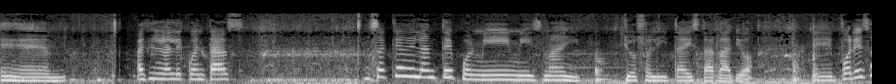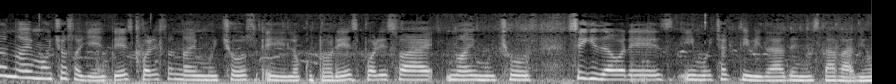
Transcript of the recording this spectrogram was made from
eh, al final de cuentas, saqué adelante por mí misma y yo solita esta radio. Eh, por eso no hay muchos oyentes, por eso no hay muchos eh, locutores, por eso no hay muchos seguidores y mucha actividad en esta radio.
